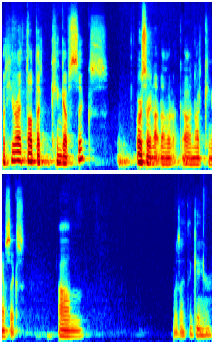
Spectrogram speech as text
but here I thought that king f6, or sorry, not no, uh, not king f6. Um, what was I thinking here?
